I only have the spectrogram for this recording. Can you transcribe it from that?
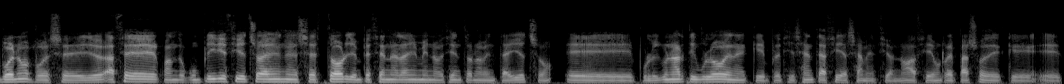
Bueno, pues eh, yo hace cuando cumplí 18 años en el sector, yo empecé en el año 1998, eh, publiqué un artículo en el que precisamente hacía esa mención, no, hacía un repaso de que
